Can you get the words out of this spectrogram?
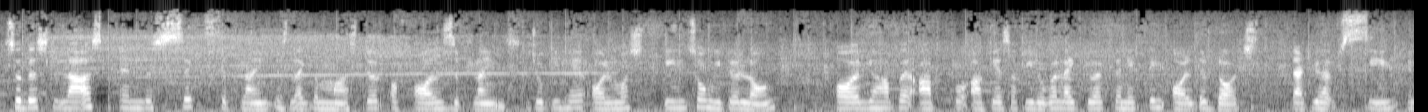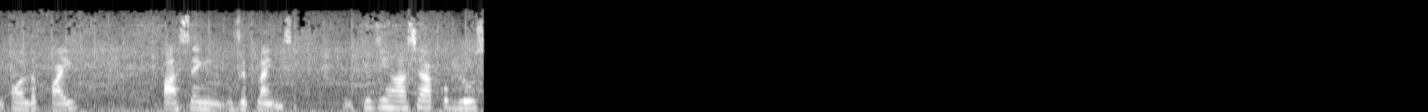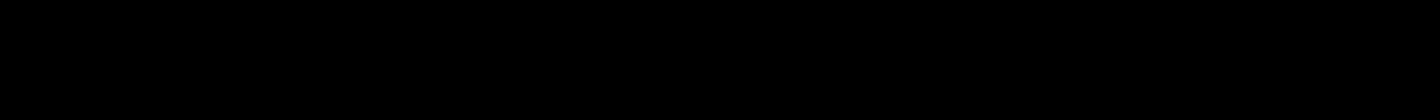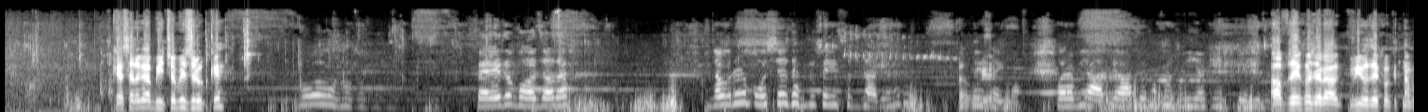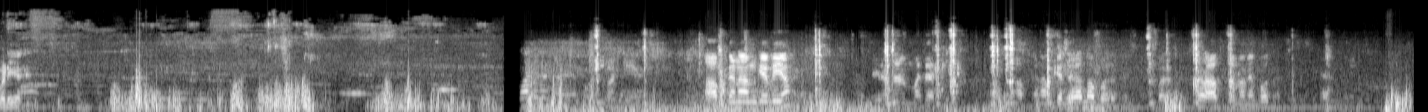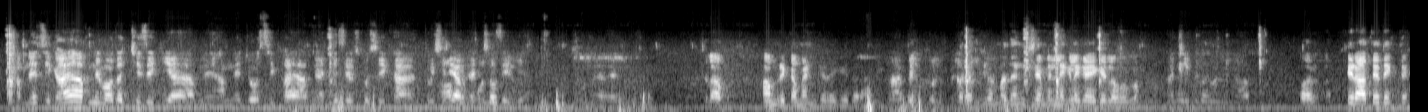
So this last and the sixth zip line is like the master of all zip lines, जो कि है almost 300 मीटर लॉन्ग और यहाँ पर आपको आके ऐसा फील होगा like you are connecting all the dots that you have seen in all the five passing zip lines क्योंकि यहाँ से आपको ब्लू कैसा लगा बीचों बीच रुक के? पहले तो बहुत ज़्यादा जब उन्होंने पोस्टर जब तो सही समझा दिया ना। तो सही था। और अभी आते आते तो फिर भैया की आप देखो जरा व्यू देखो कितना बढ़िया। है आपका नाम क्या भैया? मेरा नाम मदन। आपका नाम क्या? मेरा नाम भरत सर आप दोनों ने बहुत अच्छे से सिखाया हमने सिखाया आपने बहुत अच्छे से किया। आपने हमने जो सिखाया आपने अच्छे से उसको सीखा तो इसलिए आपने अच्छे से किया। आप हम रिकमेंड करेंगे इधर आने का बिल्कुल मदन से मिलने के लिए कहेंगे लोगों को। हाँ और फिर आते देखते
